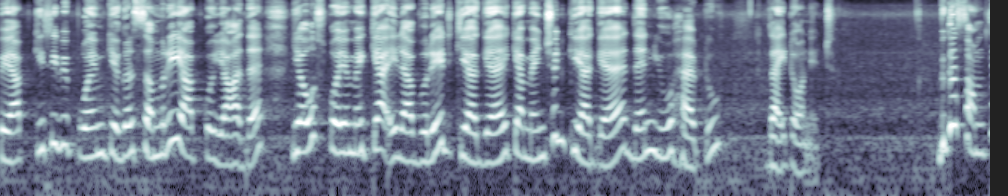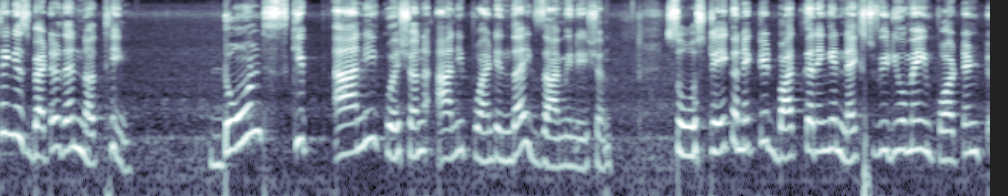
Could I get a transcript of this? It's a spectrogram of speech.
पे आप किसी भी पोएम की अगर समरी आपको याद है, या उस पोएम में क्या इलाबोरेट किया गया है, क्या मेंशन किया गया है then you have to write on it because something is better than nothing don't skip any question any point in the examination so stay connected बात करेंगे नेक्स्ट वीडियो में इंपॉर्टेंट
